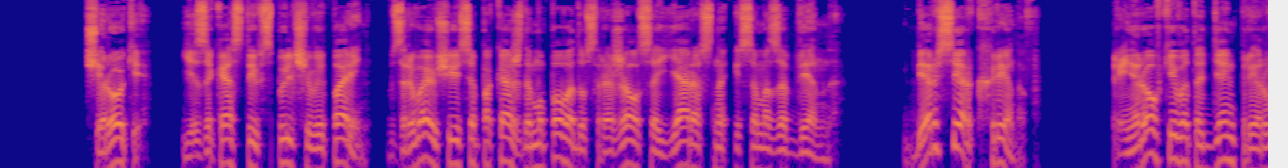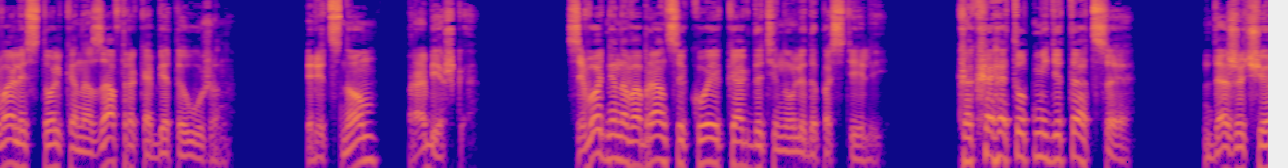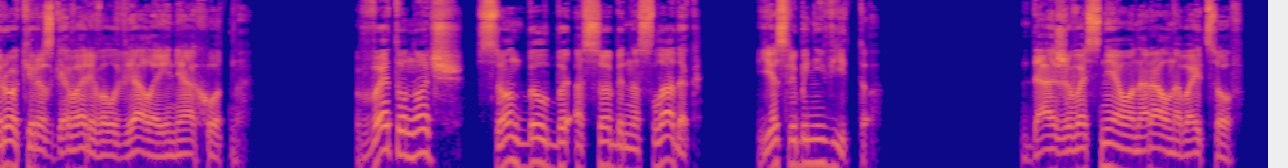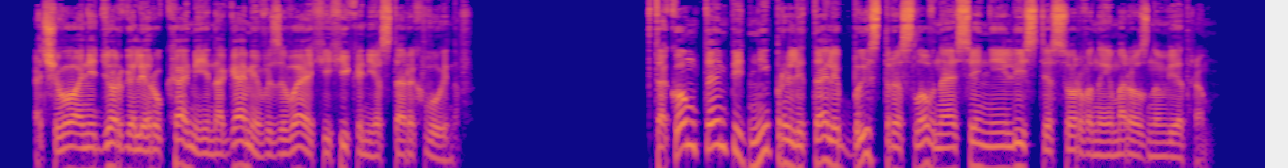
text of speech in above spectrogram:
Чироки, языкастый вспыльчивый парень, взрывающийся по каждому поводу, сражался яростно и самозабвенно. Берсерк хренов. Тренировки в этот день прервались только на завтрак, обед и ужин. Перед сном — пробежка. Сегодня новобранцы кое-как дотянули до постелей. Какая тут медитация! Даже Чироки разговаривал вяло и неохотно. В эту ночь сон был бы особенно сладок, если бы не Витто. Даже во сне он орал на бойцов, отчего они дергали руками и ногами, вызывая хихиканье старых воинов. В таком темпе дни пролетали быстро, словно осенние листья, сорванные морозным ветром.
